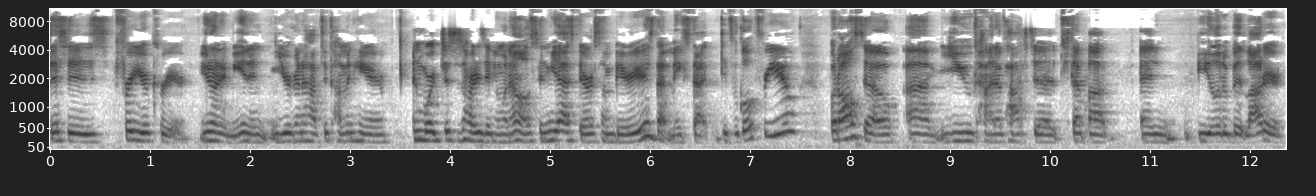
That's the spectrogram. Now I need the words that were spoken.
this is for your career. You know what I mean? And you're going to have to come in here and work just as hard as anyone else. And yes, there are some barriers that makes that difficult for you, but also um, you kind of have to step up and be a little bit louder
